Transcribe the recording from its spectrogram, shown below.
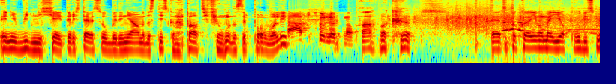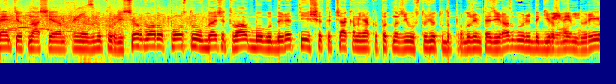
едни видни хейтери с тебе се обединяваме да стискаме палци филма да се провали. Абсолютно. А пък ето тук имаме и аплодисменти от нашия звукорежисьор Владо Постов. Беше това. Благодаря ти. Ще те чакаме някой път на живо в студиото да продължим тези разговори, да ги развием дори.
